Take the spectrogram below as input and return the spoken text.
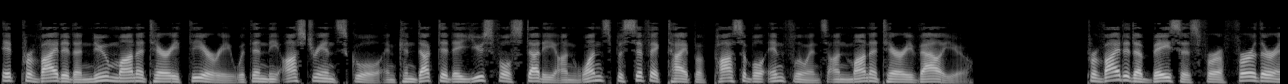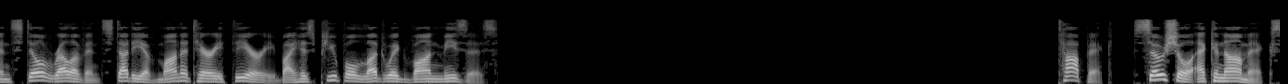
It provided a new monetary theory within the Austrian school and conducted a useful study on one specific type of possible influence on monetary value. Provided a basis for a further and still relevant study of monetary theory by his pupil Ludwig von Mises. Topic: Social economics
